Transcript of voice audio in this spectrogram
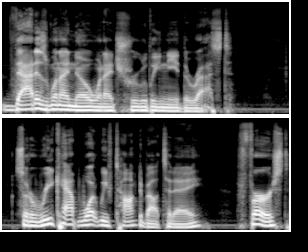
That is when I know when I truly need the rest. So, to recap what we've talked about today, first,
